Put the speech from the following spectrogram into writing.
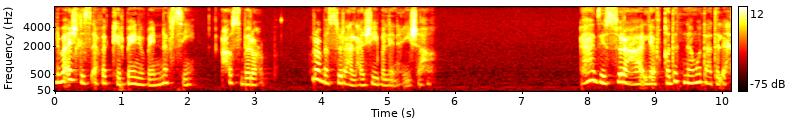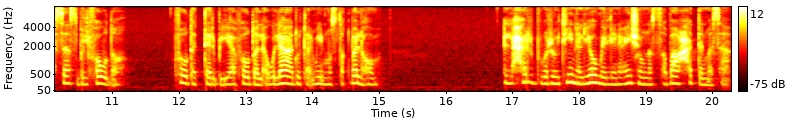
لما أجلس أفكر بيني وبين نفسي أحس برعب رعب السرعة العجيبة اللي نعيشها. هذه السرعة اللي أفقدتنا متعة الإحساس بالفوضى فوضى التربية فوضى الأولاد وتأمين مستقبلهم. الحرب والروتين اليومي اللي نعيشه من الصباح حتى المساء.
